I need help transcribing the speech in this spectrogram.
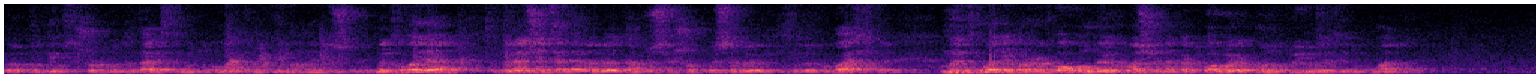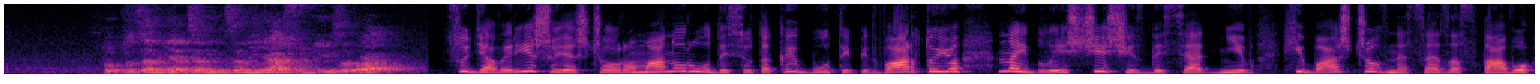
як подивимося, що робити далі з тими документами, які нам надійшли. Ми двоє, до речі, це не там ще що пише, ви ви побачите. Ми двоє прораховували гроші на картковий рахунок людям за ті документи. Тобто це не я, це, це не я собі їх забрав. Суддя вирішує, що Роману Рудисю таки бути під вартою найближчі 60 днів, хіба що внесе заставу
